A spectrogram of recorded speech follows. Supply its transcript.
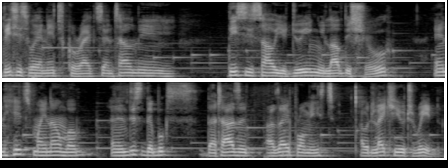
this is where I need to correct and tell me this is how you're doing. We love the show. And hit my number. And this is the books that as as I promised I would like you to read.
